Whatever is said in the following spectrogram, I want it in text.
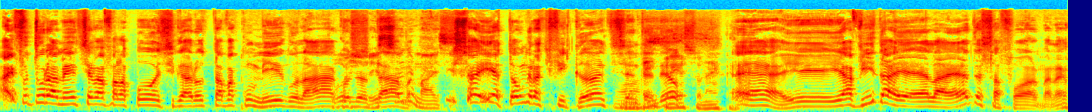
aí futuramente você vai falar, pô, esse garoto tava comigo lá Puxa, quando eu isso é tava. demais. Isso aí é tão gratificante, você Não tem entendeu? preço, né, cara? É, e, e a vida ela é dessa forma, né?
